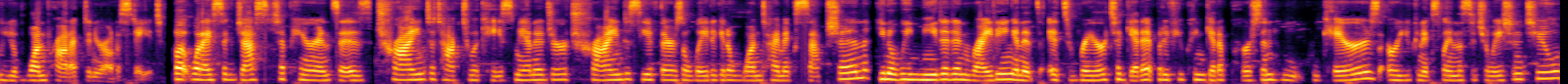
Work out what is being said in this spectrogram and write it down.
you have one product and you're out of state. But what I suggest to parents is trying to talk to a case manager, trying to see if there's a way to get a one-time exception. You know, we need it in writing and it's it's rare to get it, but if you can get a person who who cares or you can explain the situation to.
